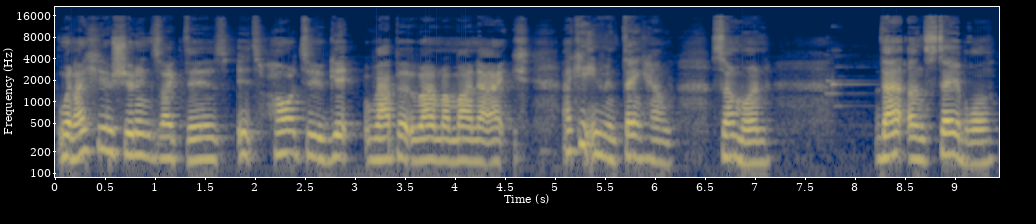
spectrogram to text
when I hear shootings like this, it's hard to get wrap it around my mind. I I can't even think how someone that unstable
